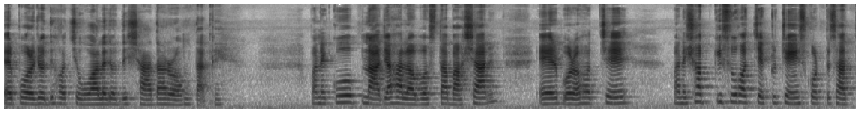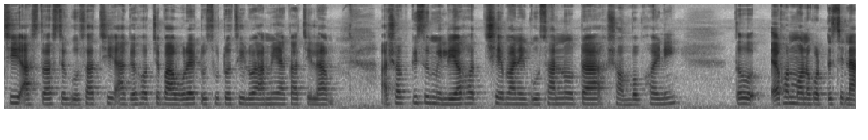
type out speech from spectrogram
এরপরে যদি হচ্ছে ওয়ালে যদি সাদা রং থাকে। মানে খুব নাজাহাল অবস্থা বাসার। এরপরে হচ্ছে মানে সব কিছু হচ্ছে একটু চেঞ্জ করতে চাচ্ছি, আস্তে আস্তে গুছাচ্ছি। আগে হচ্ছে বাবুরা একটু ছোটো ছিল, আমি একা ছিলাম। আর সব কিছু মিলিয়ে হচ্ছে মানে গুছানোটা সম্ভব হয়নি। তো এখন মনে করতেছি, না,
